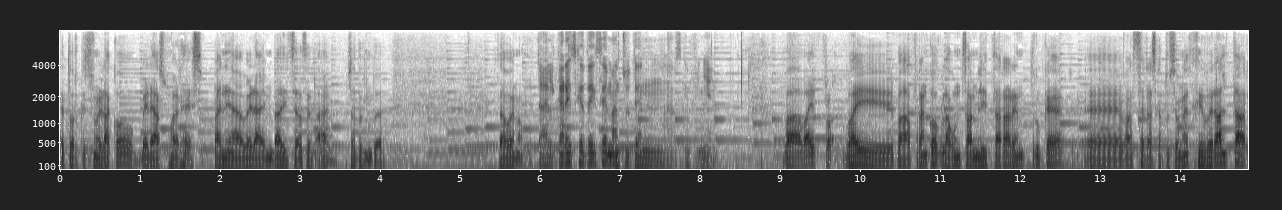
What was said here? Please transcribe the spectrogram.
etorkizunerako bere asmoa ere Espainia bera inbaditzea zela, eh? Esaten dute. Eta, bueno, Eta elkarrizketek ze eman zuten azken finean. Ba, bai, bai ba, Frankok laguntza militarraren truke e, ba, zer askatu zen, eh? Gibraltar,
